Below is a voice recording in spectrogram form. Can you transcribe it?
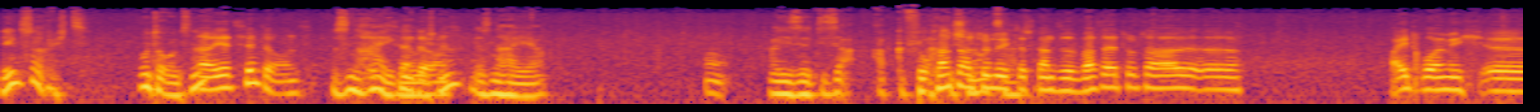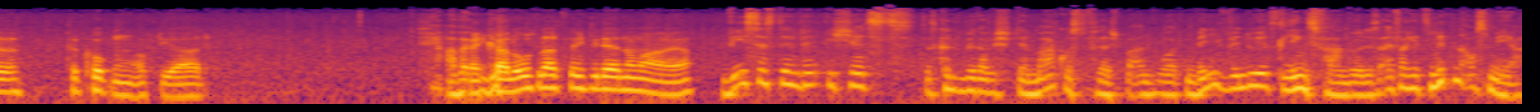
Links oder rechts? Unter uns, ne? Na, jetzt hinter uns. Das ist ein Hai, glaube ich, ne? Das ist ein Hai, ja. Weil diese, diese Du abgeflachte kannst Schnauze natürlich hat. das ganze Wasser total äh, weiträumig äh, begucken auf die Art. Aber Wenn ich wie, Karl loslasse, bin ich wieder normal, ja. wie ist das denn, wenn ich jetzt, das könnte mir, glaube ich, der Markus vielleicht beantworten, wenn, ich, wenn du jetzt links fahren würdest, einfach jetzt mitten aufs Meer,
